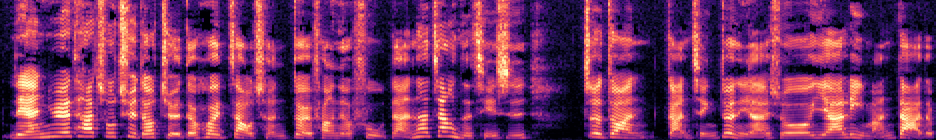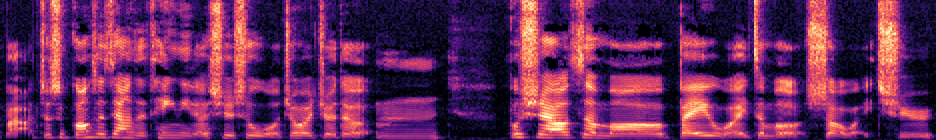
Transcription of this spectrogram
连约他出去都觉得会造成对方的负担，那这样子其实这段感情对你来说压力蛮大的吧？就是光是这样子听你的叙述，我就会觉得，嗯。不需要这么卑微，这么受委屈。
